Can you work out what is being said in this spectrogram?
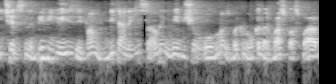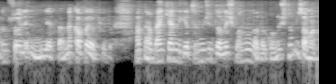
içerisinde bir video izleyip ama bir tane hisse alayım diye bir şey olmaz. Bakın o kadar bas bas bağırdım söyledim milletler ne kafa yapıyordu. Hatta ben kendi yatırımcı danışmanımla da konuştuğum zaman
